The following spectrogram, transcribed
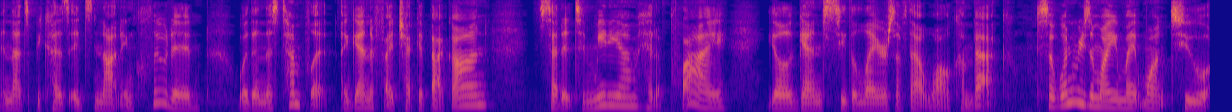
And that's because it's not included within this template. Again, if I check it back on, set it to medium, hit apply, you'll again see the layers of that wall come back. So one reason why you might want to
